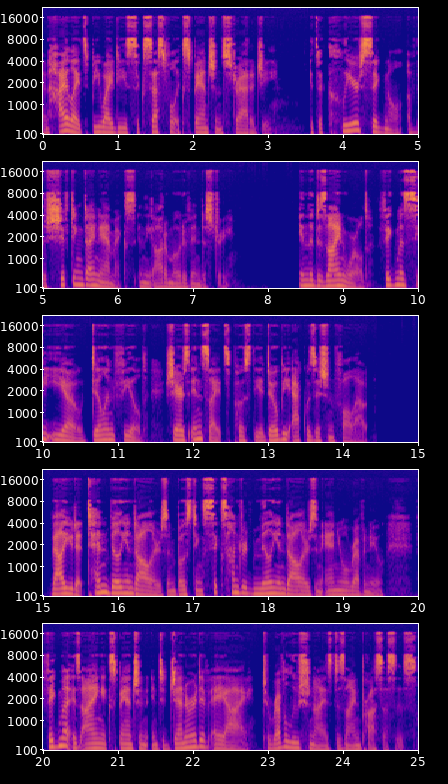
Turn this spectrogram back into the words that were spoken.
and highlights BYD's successful expansion strategy. It's a clear signal of the shifting dynamics in the automotive industry. In the design world, Figma's CEO, Dylan Field, shares insights post the Adobe acquisition fallout. Valued at $10 billion and boasting $600 million in annual revenue, Figma is eyeing expansion into generative AI to revolutionize design processes.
